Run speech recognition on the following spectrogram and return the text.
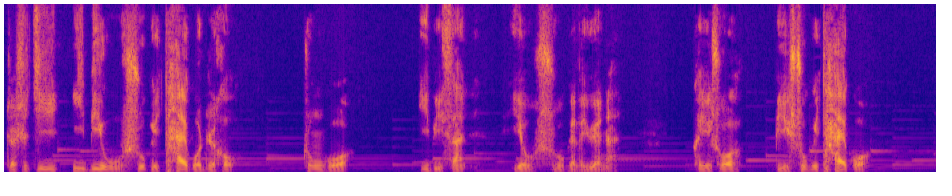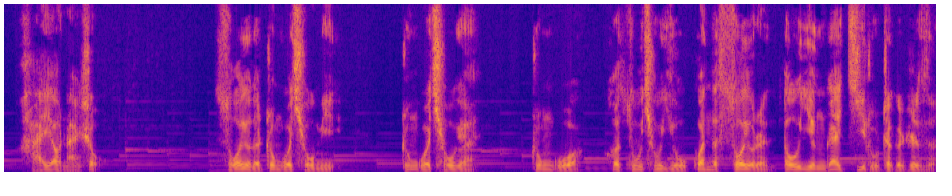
这是继一比五输给泰国之后，中国一比三又输给了越南，可以说比输给泰国还要难受。所有的中国球迷、中国球员、中国和足球有关的所有人都应该记住这个日子：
